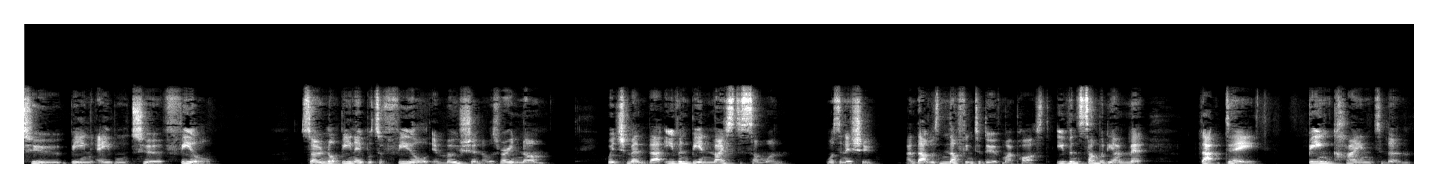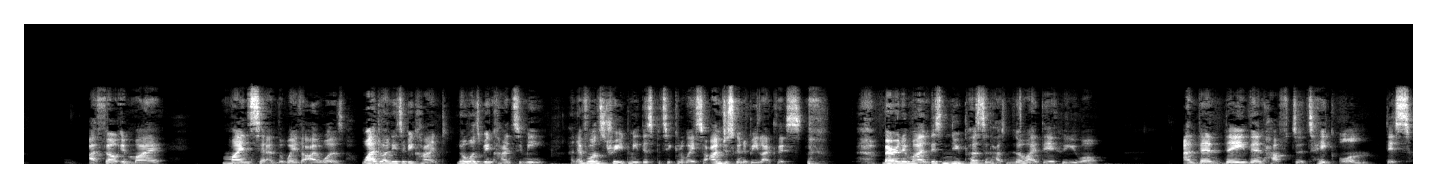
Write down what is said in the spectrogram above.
to being able to feel. So, not being able to feel emotion, I was very numb, which meant that even being nice to someone was an issue and that was nothing to do with my past. Even somebody I met that day, being kind to them, I felt in my mindset and the way that I was. Why do I need to be kind? No one's been kind to me, and everyone's treated me this particular way, so I'm just going to be like this. Bearing in mind, this new person has no idea who you are. And then they then have to take on this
